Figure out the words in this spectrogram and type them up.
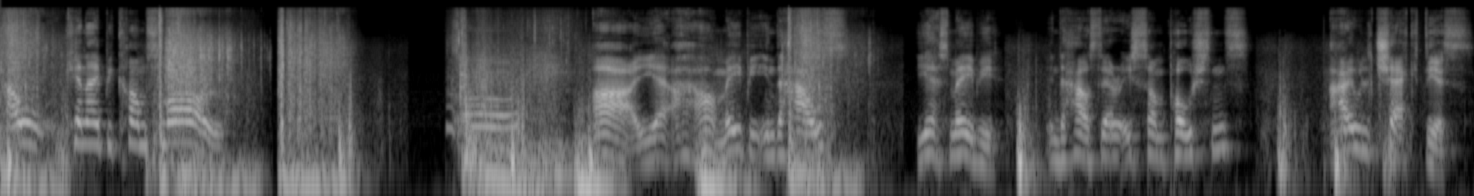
How can I become small? Oh, ah, yeah. ah, Oh, maybe in the house. Yes, maybe. In the house there is some potions. I will check this.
